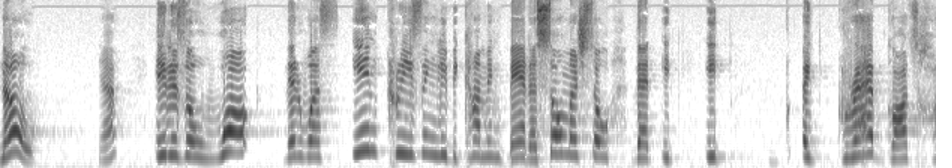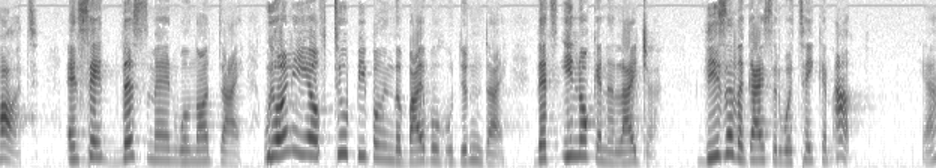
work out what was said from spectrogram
No. Yeah? It is a walk that was increasingly becoming better, so much so that it, it, it grabbed God's heart and said, This man will not die. We only hear of two people in the Bible who didn't die. That's Enoch and Elijah. These are the guys that were taken up. Yeah?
